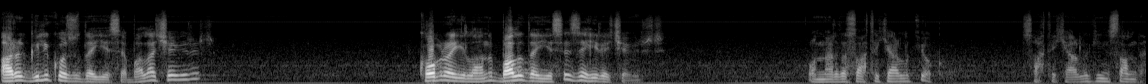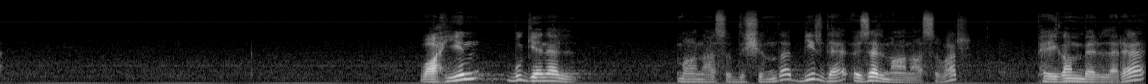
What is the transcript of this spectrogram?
Arı glikozu da yese bala çevirir. Kobra yılanı balı da yese zehire çevirir. Onlarda sahtekarlık yok. Sahtekarlık insanda. Vahyin bu genel manası dışında bir de özel manası var. Peygamberlere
